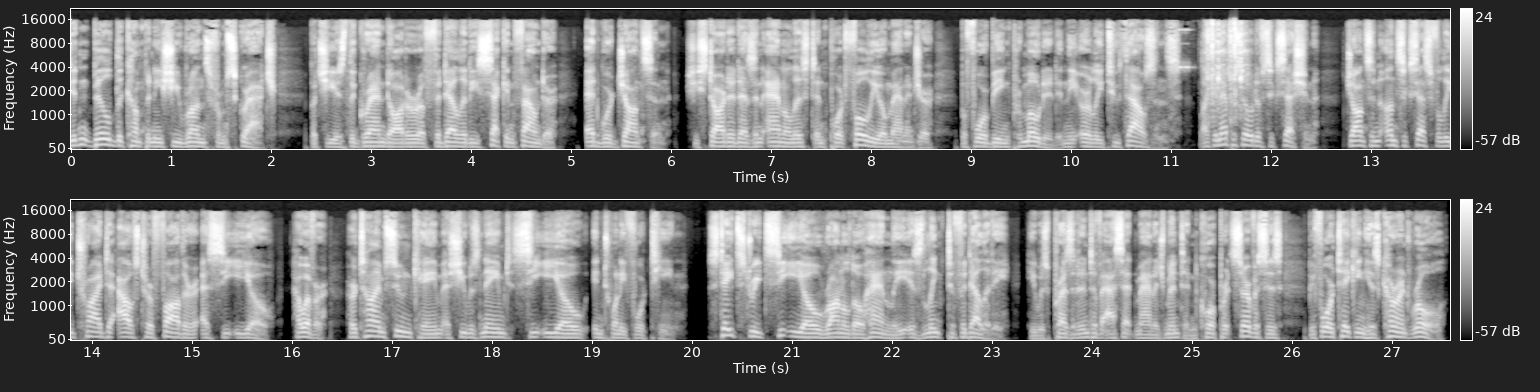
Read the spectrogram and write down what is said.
didn't build the company she runs from scratch, but she is the granddaughter of Fidelity's second founder, Edward Johnson. She started as an analyst and portfolio manager before being promoted in the early 2000s. Like an episode of Succession, Johnson unsuccessfully tried to oust her father as CEO. However, her time soon came as she was named CEO in 2014. State Street CEO Ronald O'Hanley is linked to Fidelity. He was president of asset management and corporate services before taking his current role.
